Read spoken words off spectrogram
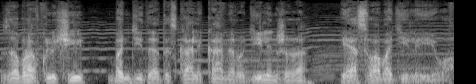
Забрав ключи, бандиты отыскали камеру Диллинджера и освободили его.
